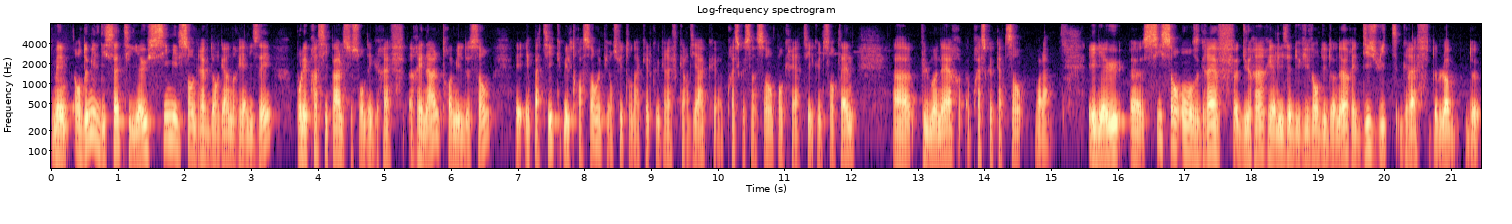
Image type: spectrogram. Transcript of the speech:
Mais en 2017, il y a eu 6100 greffes d'organes réalisées. Pour les principales, ce sont des greffes rénales, 3200, et hépatiques, 1300, et puis ensuite on a quelques greffes cardiaques, euh, presque 500, pancréatiques, une centaine, euh, pulmonaires, euh, presque 400, voilà. Et il y a eu 611 greffes du rein réalisées du vivant du donneur et 18 greffes de lobe de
